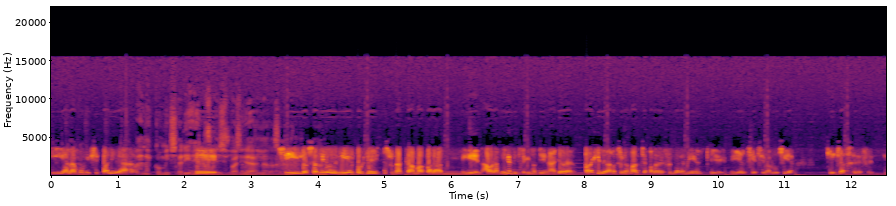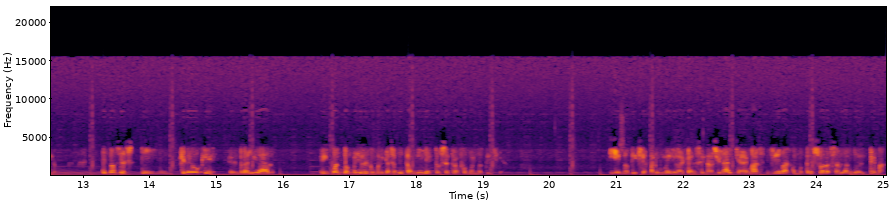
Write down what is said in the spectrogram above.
y a la municipalidad. A la comisaría y Eh, la sí, municipalidad. sí, nada. Sí, los amigos de Miguel porque esta es una cama para Miguel. Ahora, Miguel dice que no tiene nada que ver. ¿Para qué le van a hacer una marcha para defender a Miguel? Que Miguel sí es Ibar Lucía, que ya se defendió. Entonces, eh, creo que en realidad, en cuantos medios de comunicación de Tandil esto se transformó en noticia. Y es noticia para un medio de alcance nacional que además lleva como tres horas hablando del tema.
